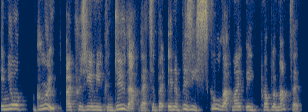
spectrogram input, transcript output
in your group, I presume you can do that better, but in a busy school, that might be problematic.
